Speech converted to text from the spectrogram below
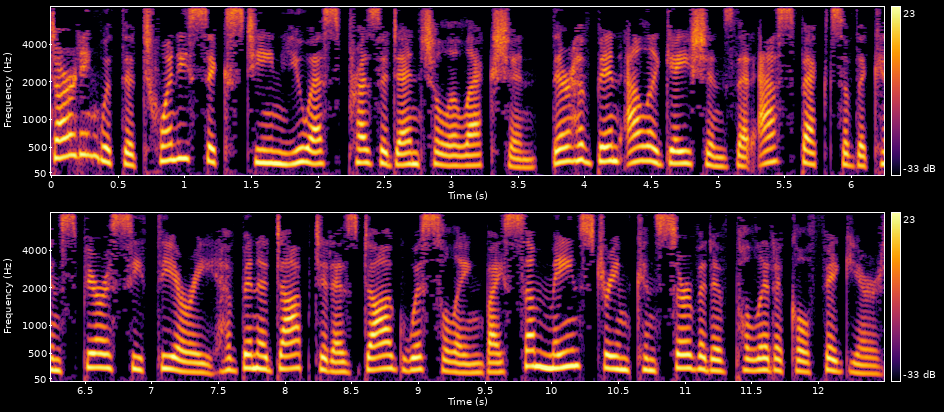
Starting with the 2016 U.S. presidential election, there have been allegations that aspects of the conspiracy theory have been adopted as dog whistling by some mainstream conservative political figures.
